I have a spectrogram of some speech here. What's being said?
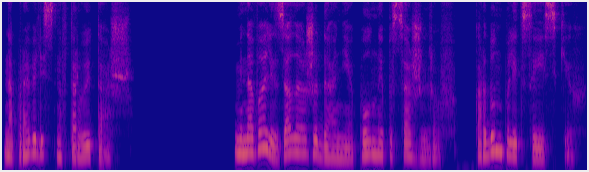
Направились на второй этаж. Миновали залы ожидания, полные пассажиров, кордон полицейских,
